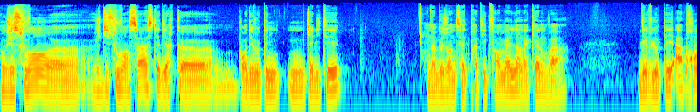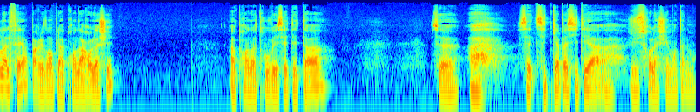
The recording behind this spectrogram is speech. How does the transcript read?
Donc j'ai souvent, euh, je dis souvent ça, c'est-à-dire que pour développer une, qualité, on a besoin de cette pratique formelle dans laquelle on va développer, apprendre à le faire, par exemple apprendre à relâcher, apprendre à trouver cet état, ah, cette capacité à juste relâcher mentalement.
